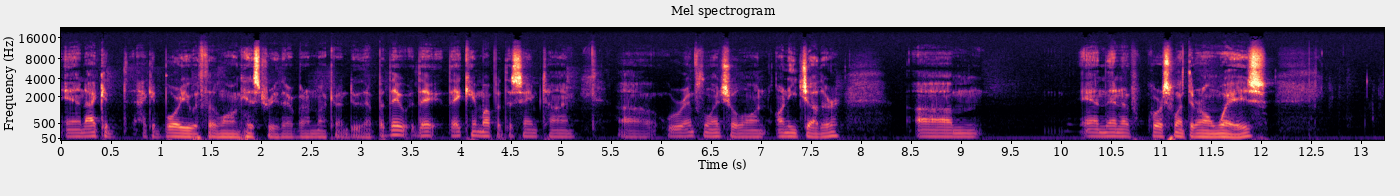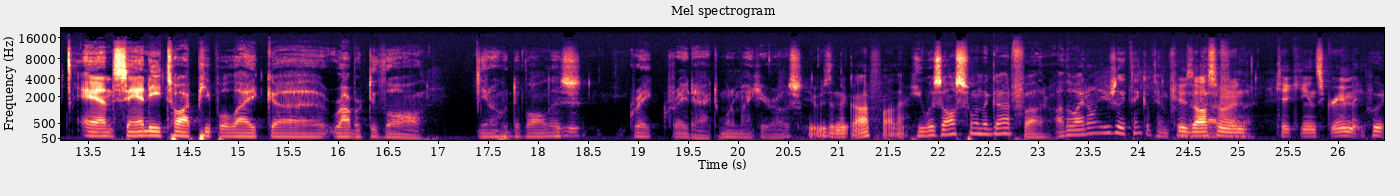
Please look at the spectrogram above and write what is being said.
and I could I could bore you with the long history there, but I'm not going to do that. But they they they came up at the same time, uh, were influential on on each other, um, and then of course went their own ways. And Sandy taught people like uh, Robert Duvall. You know who Duvall is? Great, great actor, one of my heroes. He was in The Godfather. He was also in The Godfather, although I don't usually think of him. From He was also in Kicking and Screaming Who?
